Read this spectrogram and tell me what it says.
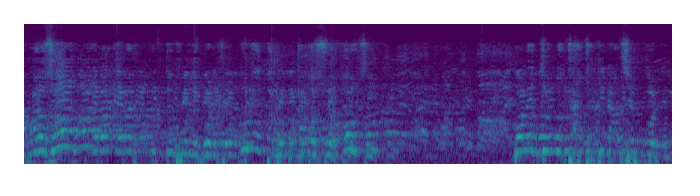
আবারও শট এবার এবার কিন্তু ফেলে করেছে দুরন্ত ফেলে অবশ্যই কৌশিক বলের জন্য চার চারটি রান সেভ করলেন।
